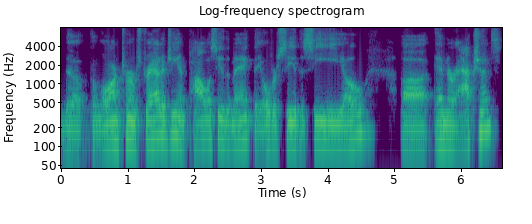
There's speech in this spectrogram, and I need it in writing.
the, the long-term strategy and policy of the bank. They oversee the CEO uh, and their actions.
